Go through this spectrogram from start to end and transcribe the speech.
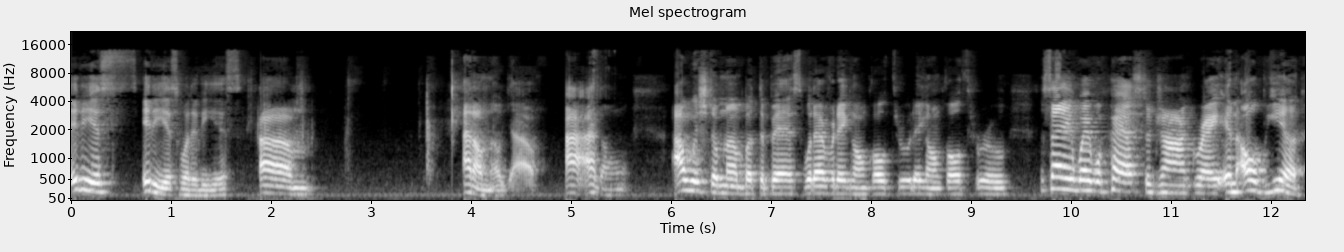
It is, it is what it is. Um, I don't know, y'all. I, I don't. I wish them nothing but the best. Whatever they gonna go through, they gonna go through. The same way with Pastor John Gray. And oh yeah,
